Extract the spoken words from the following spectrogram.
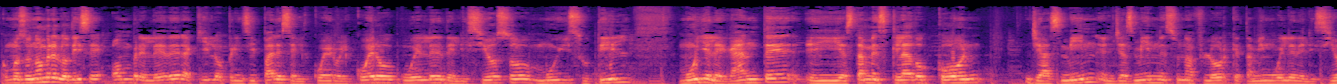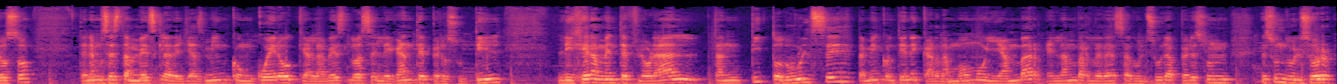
Como su nombre lo dice, hombre leather, aquí lo principal es el cuero. El cuero huele delicioso, muy sutil, muy elegante y está mezclado con jazmín. El jazmín es una flor que también huele delicioso. Tenemos esta mezcla de jazmín con cuero que a la vez lo hace elegante pero sutil ligeramente floral, tantito dulce, también contiene cardamomo y ámbar, el ámbar le da esa dulzura, pero es un, es un dulzor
